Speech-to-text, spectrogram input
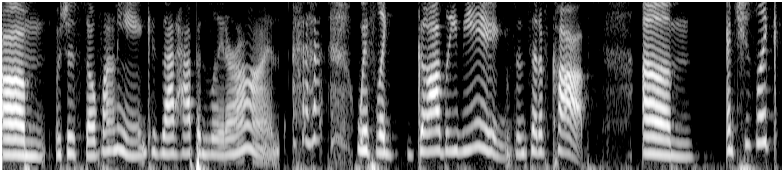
Um, which is so funny because that happens later on with like godly beings instead of cops. Um, and she's like,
